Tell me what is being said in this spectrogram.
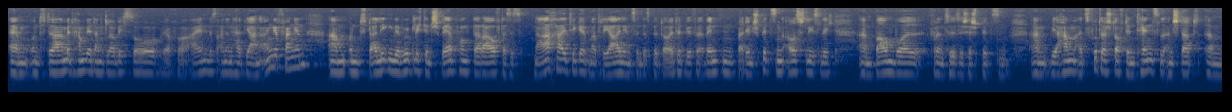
Ähm, und damit haben wir dann, glaube ich, so ja, vor ein bis eineinhalb Jahren angefangen. Ähm, und da legen wir wirklich den Schwerpunkt darauf, dass es nachhaltige Materialien sind. Das bedeutet, wir verwenden bei den Spitzen ausschließlich ähm, Baumwoll, französische Spitzen. Ähm, wir haben als Futterstoff den Tencel anstatt ähm,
